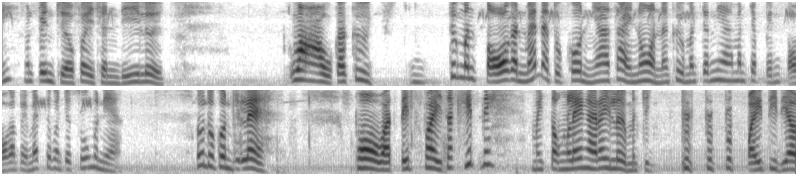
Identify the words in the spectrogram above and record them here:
นี่ มันเป็นเชื้อไฟชั้นดีเลย ว้าวก็คือถึงมันต่อกันแมนะทุกคนยาใส่นอนนะคือ มันจะเนี่ยมันจะเป็นต่อกันไปแมถึงมันจะสู้มันเนี่ยเพิ่งทุกคนคิดเลยพอว่าติดไฟสักคิดนี่ไม่ต้องแรงอะไรเลย มันจะปรุบปรุบปรุบไปทีเดียว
